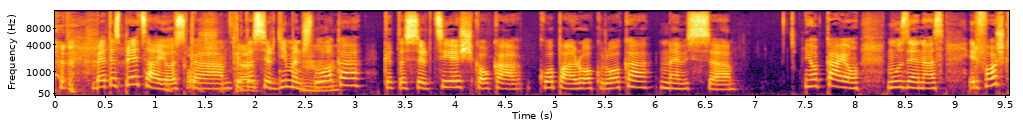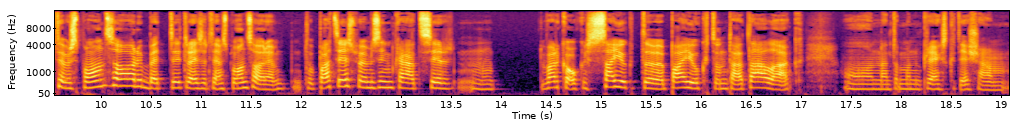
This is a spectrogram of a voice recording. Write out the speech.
Bet es priecājos, ka, ka tas ir ģimenes mm -hmm. lokā, ka tas ir cieši kaut kā kopā roku rokā, nevis. Jo kā jau mūsdienās ir forši, ka tev ir sponsori, bet citreiz ar tiem sponsoriem tu pats iespējams zini, kā tas ir. Nu, var kaut kas sajukt, pajukt un tā tālāk. Un tad man prieks, ka tiešām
